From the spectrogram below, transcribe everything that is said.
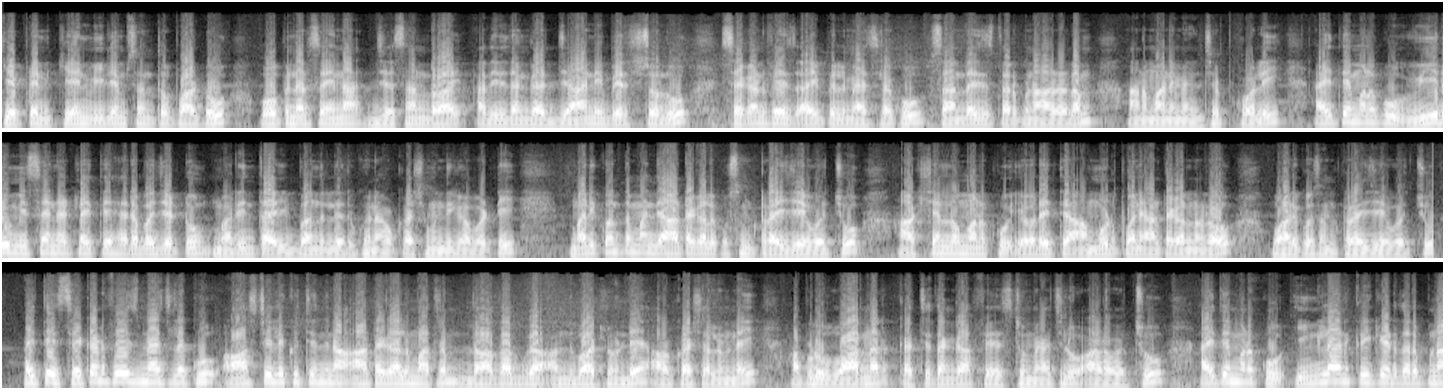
కెప్టెన్ కేన్ విలియమ్సన్తో పాటు ఓపెనర్స్ అయిన జసన్ రాయ్ అదేవిధంగా జానీ బెర్స్టోలు సెకండ్ ఫేజ్ ఐపీఎల్ మ్యాచ్లకు సన్ రైజర్స్ తరపున ఆడడం అనుమానమని అని చెప్పుకోవాలి. అయితే మనకు వీరు మిస్ అయినట్లయితే హైదరాబాద్ జట్టు మరింత ఇబ్బందులు ఎదుర్కొనే అవకాశం ఉంది కాబట్టి మరికొంతమంది ఆటగాళ్ళ కోసం ట్రై చేయవచ్చు. ఆక్షన్లో మనకు ఎవరైతే అమ్ముడుపోయిన ఆటగాళ్ళు ఉన్నారో వారి కోసం ట్రై చేయవచ్చు. అయితే సెకండ్ ఫేజ్ మ్యాచ్లకు ఆస్ట్రేలియాకు చెందిన ఆటగాళ్ళు మాత్రం దాదాపుగా అందుబాటులో ఉండే అవకాశాలు ఉన్నాయి. అప్పుడు వార్నర్ ఖచ్చితంగా ఫేజ్ టూ మ్యాచ్లు ఆడవచ్చు. అయితే మనకు ఇంగ్లాండ్ క్రికెట్ తరపున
